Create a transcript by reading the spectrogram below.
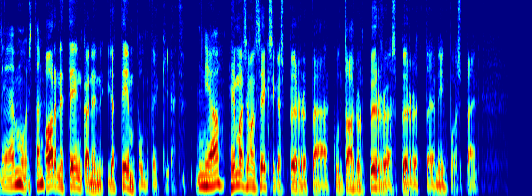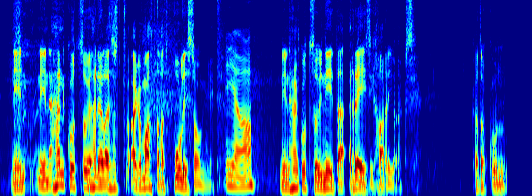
Ja muistan. Arne Tenkanen ja Tempun tekijät. Joo, Hemaisevan seksikäs pörröpää, kun tahdon pörröä spörröttää ja niin poispäin. Niin, niin hän kutsui, sellaiset aika mahtavat pulisongit, joo, niin hän kutsui niitä reisiharjoiksi. Kato, kun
